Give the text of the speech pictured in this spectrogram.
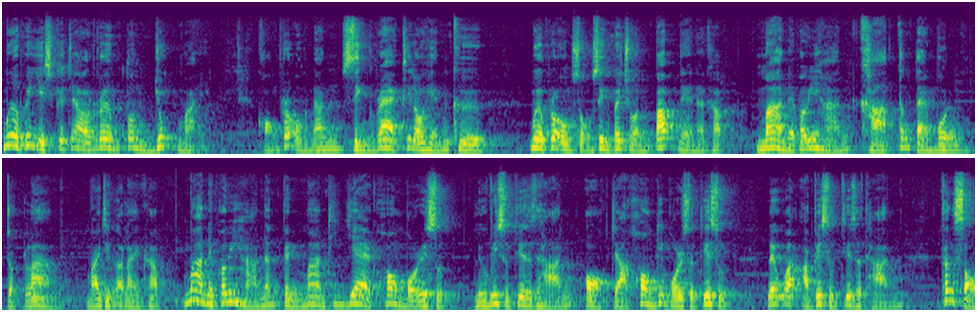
เมื่อพระเยซูคริสต์เจ้าเริ่มต้นยุคใหม่ ของพระองค์นั้นสิ่งแรกที่เราเห็นคือ เมื่อพระองค์ทรงสิ้นพระชนม์ปั๊บเนี่ยนะครับม่านในพระวิหารขาดตั้งแต่บนจดล่าง หมายถึงอะไรครับ ม่านในพระวิหารนั้นเป็นม่านที่แยกห้องบริสุทธิ์ หรือวิสุทธิสถานออกจากห้องที่บริสุทธิ์ที่สุด เรียกว่าอภิสุทธิสถาน ทั้งสอง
